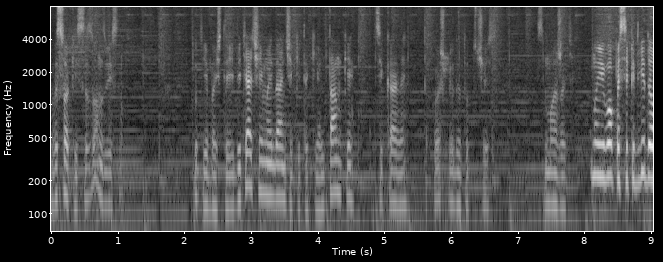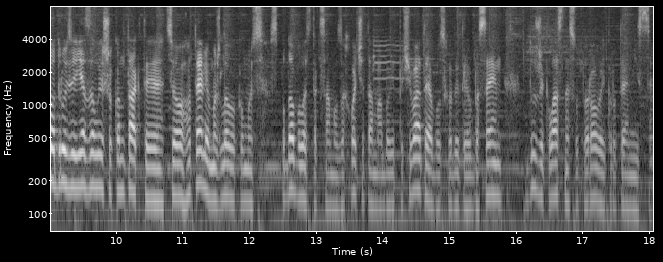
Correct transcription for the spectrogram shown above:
Високий сезон, звісно. Тут є, бачите, і дитячий майданчик, і такі альтанки цікаві. Також люди тут щось смажать. Ну і в описі під відео, друзі, я залишу контакти цього готелю. Можливо, комусь сподобалось, так само захоче там або відпочивати, або сходити в басейн. Дуже класне, суперове і круте місце.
